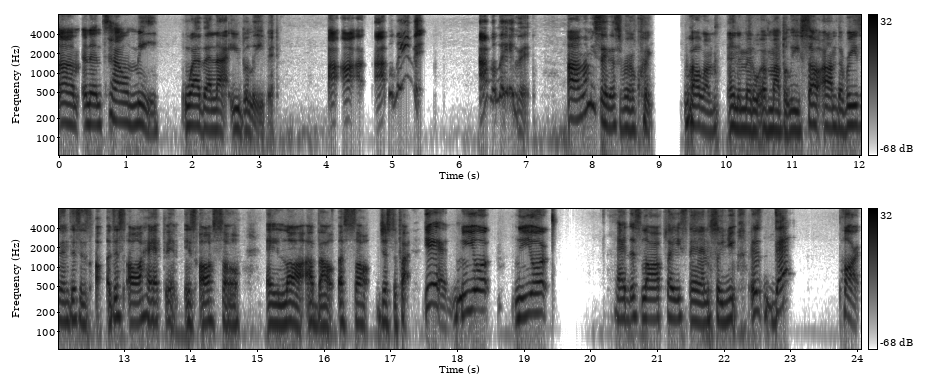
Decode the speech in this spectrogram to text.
Um, and then tell me whether or not you believe it. I I, I believe it. I believe it. Uh, let me say this real quick while I'm in the middle of my belief. So um the reason this is this all happened is also a law about assault justified. Yeah, New York, New York had this law placed and so you that part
